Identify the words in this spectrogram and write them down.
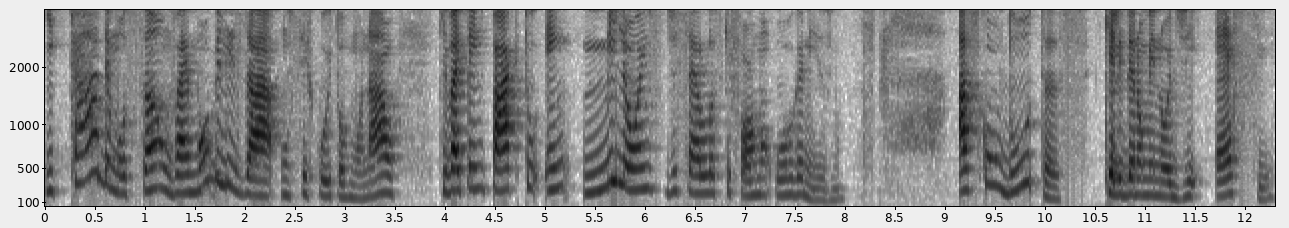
e cada emoção vai mobilizar um circuito hormonal que vai ter impacto em milhões de células que formam o organismo. As condutas que ele denominou de S,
